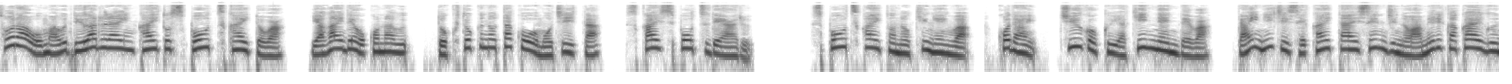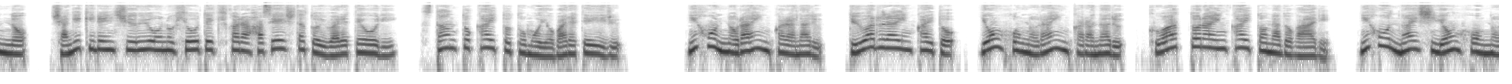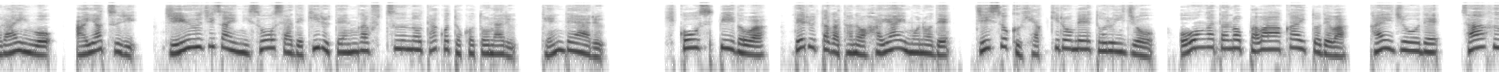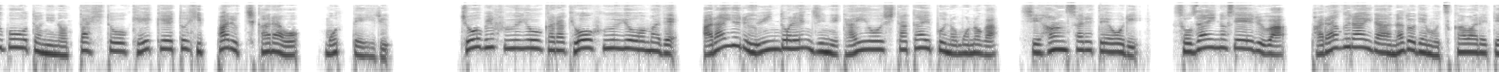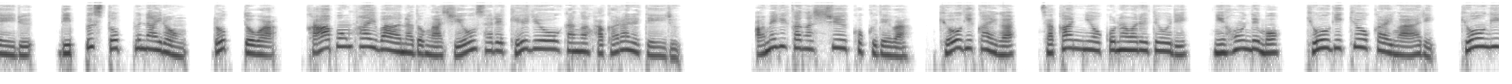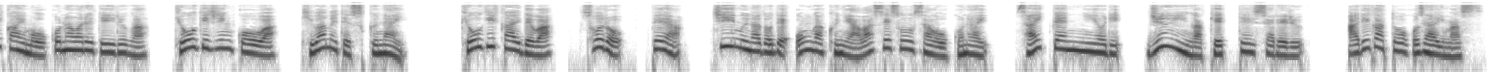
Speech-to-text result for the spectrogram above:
空を舞うデュアルラインカイトスポーツカイトは、野外で行う独特の凧を用いたスカイスポーツである。スポーツカイトの起源は古代中国や近年では第二次世界大戦時のアメリカ海軍の射撃練習用の標的から派生したと言われており、スタントカイトとも呼ばれている。2本のラインからなるデュアルラインカイト、4本のラインからなるクワッドラインカイトなどがあり、2本ないし4本のラインを操り、自由自在に操作できる点が普通のタコと異なる点である。飛行スピードはデルタ型の速いもので時速 100km 以上、大型のパワーカイトでは海上でサーフボートに乗った人を軽々と引っ張る力を持っている。長尾風用から強風用まであらゆるウィンドレンジに対応したタイプのものが市販されており、素材のセールはパラグライダーなどでも使われているリップストップナイロン、ロッドはカーボンファイバーなどが使用され軽量化が図られている。アメリカ合衆国では競技会が盛んに行われており、日本でも競技協会があり、競技会も行われているが、競技人口は極めて少ない。競技会ではソロ、ペア、チームなどで音楽に合わせ操作を行い、採点により順位が決定される。ありがとうございます。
